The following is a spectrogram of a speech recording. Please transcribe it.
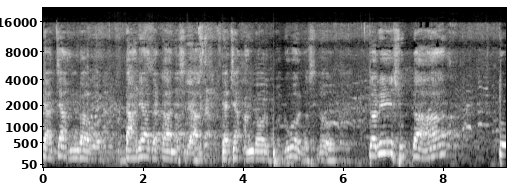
त्याच्या अंगावर दाड्या जटा नसल्या त्याच्या अंगावर भगवं नसलं तरी सुद्धा तो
